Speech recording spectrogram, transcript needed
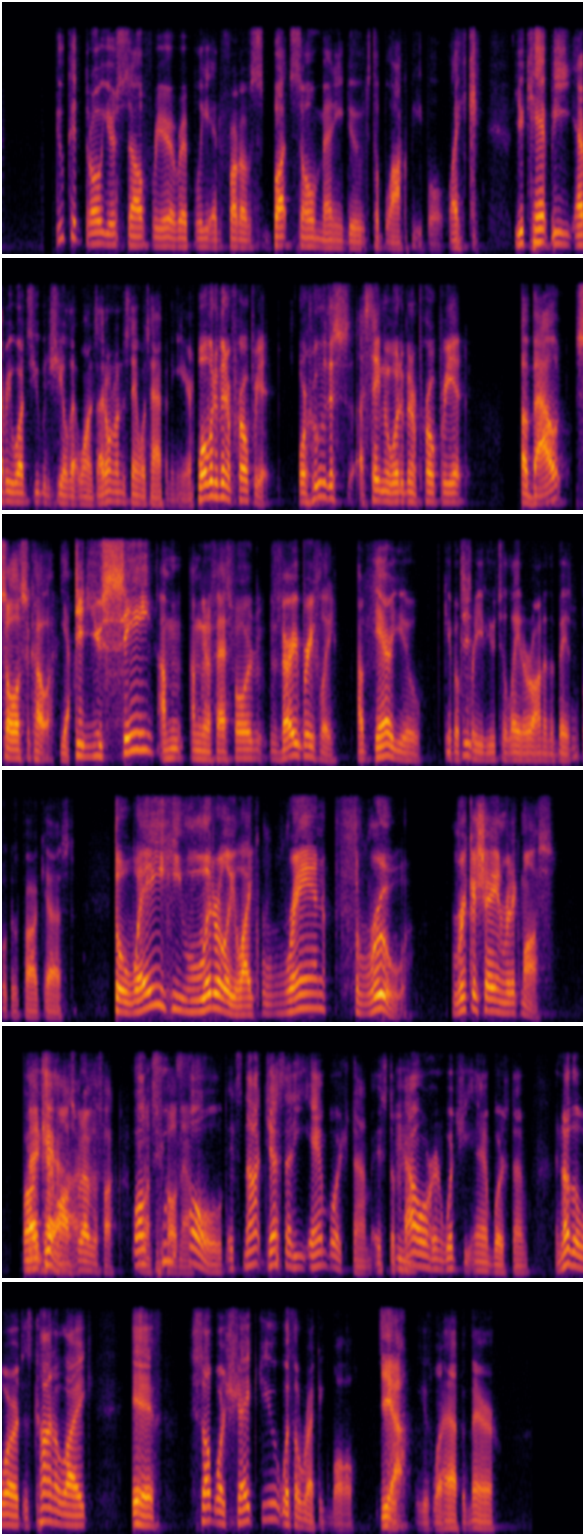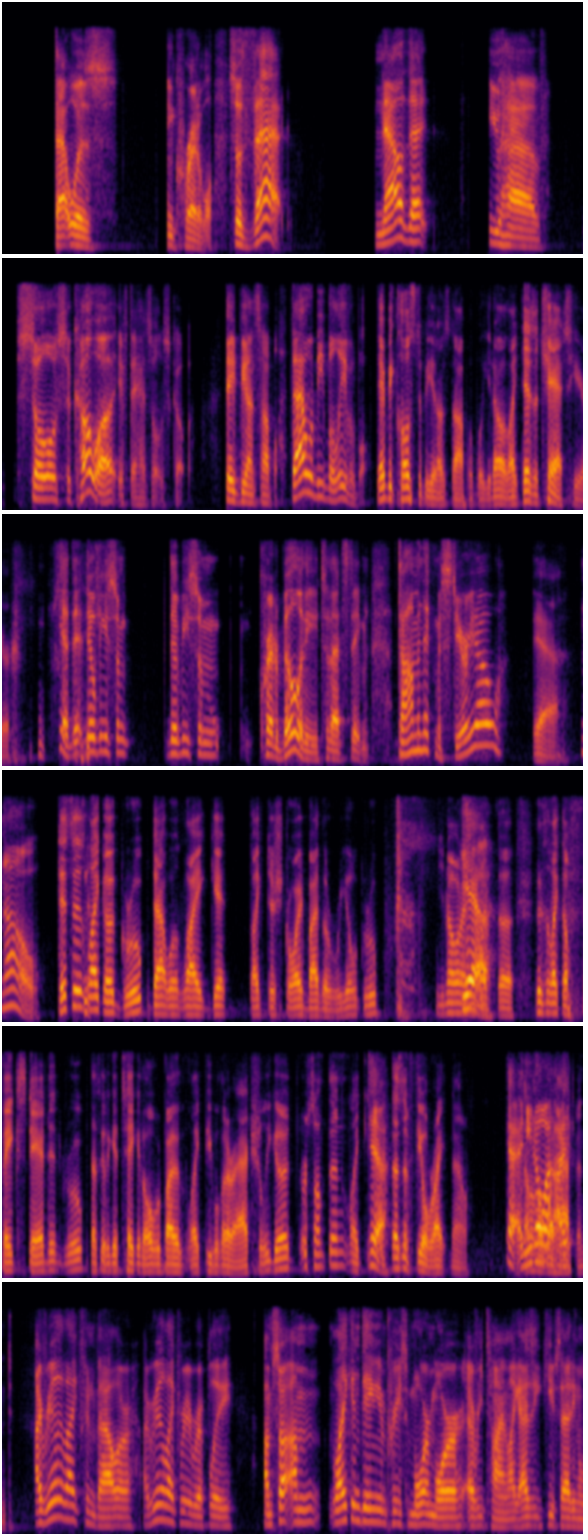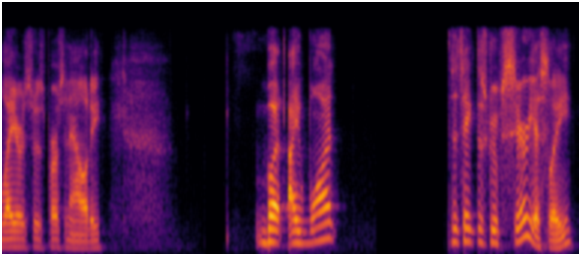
You could throw yourself, Rhea Ripley, in front of but so many dudes to block people. Like you can't be everyone's human shield at once. I don't understand what's happening here. What would have been appropriate, or who this uh, statement would have been appropriate about Solo Sikoa? Yeah. Did you see? I'm I'm going to fast forward very briefly. How dare you give a Did- preview to later on in the Basement Bookers podcast? the way he literally like ran through Ricochet and Riddick Moss, well, Madcap Moss, whatever the fuck. Well, wants to be called now. twofold. It's not just that he ambushed them; it's the Mhm. power in which he ambushed them. In other words, it's kind of like if someone shaked you with a wrecking ball. Yeah, is what happened there. that was incredible. So that now that you have Solo Sikoa, if they had Solo Sikoa, they'd be unstoppable. That would be believable. They'd be close to being unstoppable. You know, like there's a chance here. Yeah, there, there'll be some there'll be some credibility to that statement. Dominic Mysterio? Yeah. No. This is like a group that would like get like destroyed by the real group. you know what I Yeah. mean? Like the this is like the fake stand-in group that's gonna get taken over by like people that are actually good or something. Like Yeah. it doesn't feel right now. Yeah, and you know what? I, happened. I really like Finn Balor. I really like Rhea Ripley. I'm so I'm liking Damian Priest more and more every time, like as he keeps adding layers to his personality. But I want to take this group seriously,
